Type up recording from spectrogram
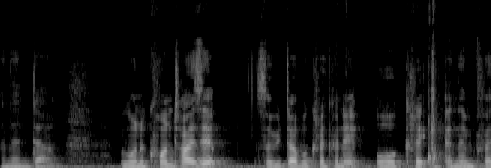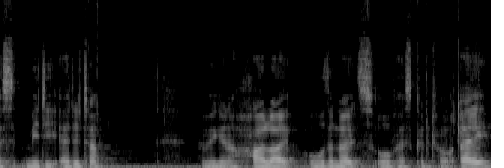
and then down. We want to quantize it, so we double click on it or click and then press MIDI editor. And we're going to highlight all the notes or press Control A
